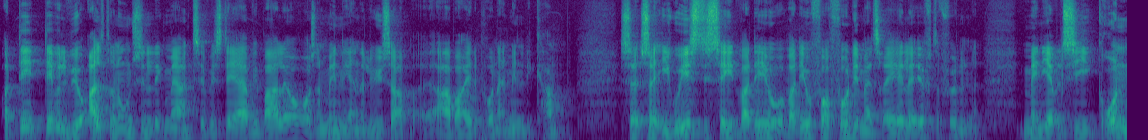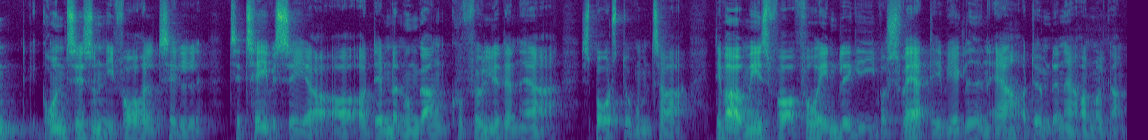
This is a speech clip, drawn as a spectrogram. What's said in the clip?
Og det, det vil vi jo aldrig nogensinde lægge mærke til, hvis det er, at vi bare laver vores almindelige analysearbejde på en almindelig kamp. Så, så egoistisk set var det, jo, var det jo for at få det materiale efterfølgende. Men jeg vil sige, grund, grunden til sådan i forhold til, til tv-seere og, og dem, der nogle gange kunne følge den her sportsdokumentar, det var jo mest for at få indblikket i, hvor svært det i virkeligheden er at dømme den her håndboldkamp.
